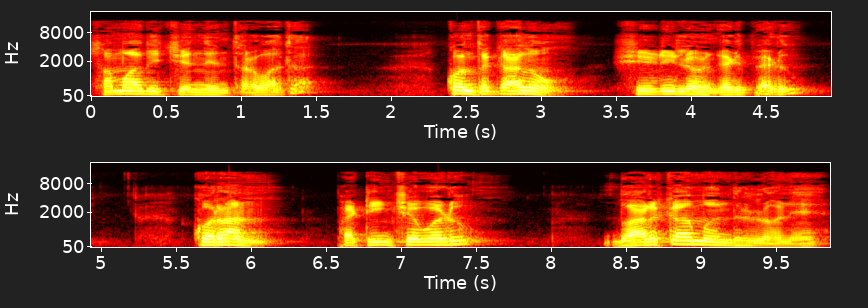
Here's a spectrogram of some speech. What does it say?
సమాధి చెందిన తర్వాత కొంతకాలం షిరిడిలో గడిపాడు. ఖురాన్ పఠించేవాడు. ద్వారకా మందిర్లోనే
